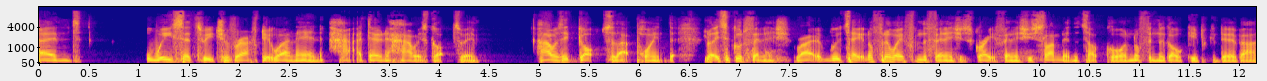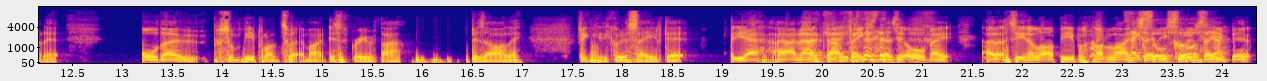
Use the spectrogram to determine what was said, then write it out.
and we said to each other after it went in, I don't know how it's got to him. How has it got to that point? That, look, it's a good finish, right? We take nothing away from the finish. It's a great finish. He slammed it in the top corner. Nothing the goalkeeper can do about it. Although some people on Twitter might disagree with that, bizarrely, thinking he could have saved it. Yeah, I know okay. that face does it all, mate. I've seen a lot of people online Takes saying he could have saved yeah. it.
